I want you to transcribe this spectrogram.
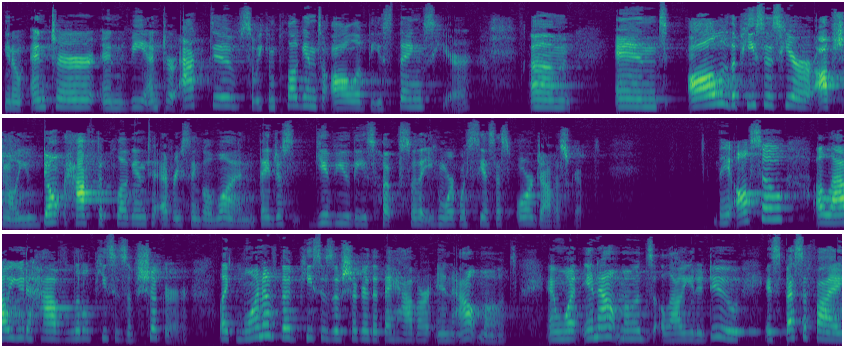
you know, enter and vEnter active, so we can plug into all of these things here. Um, and all of the pieces here are optional. You don't have to plug into every single one. They just give you these hooks so that you can work with CSS or JavaScript. They also allow you to have little pieces of sugar. Like one of the pieces of sugar that they have are in out modes. And what in out modes allow you to do is specify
